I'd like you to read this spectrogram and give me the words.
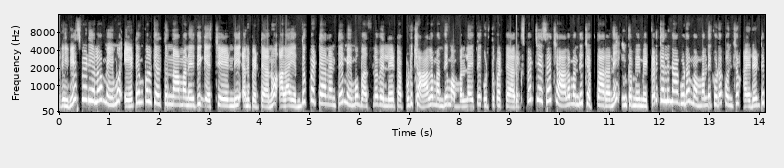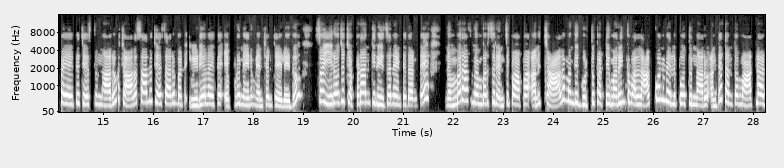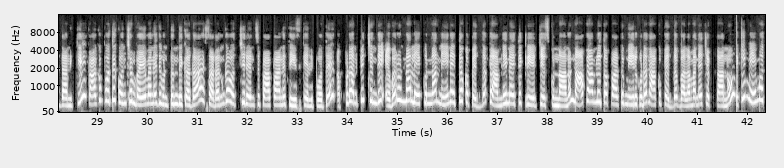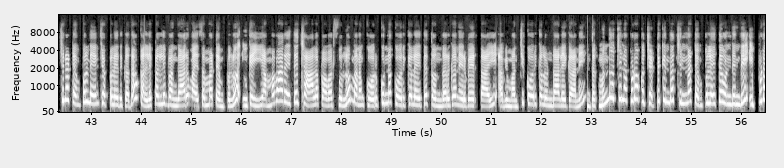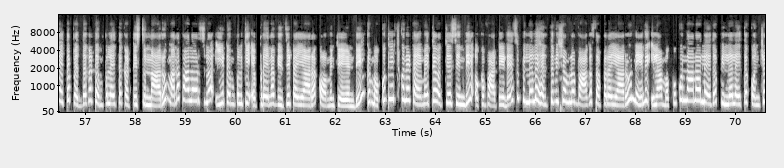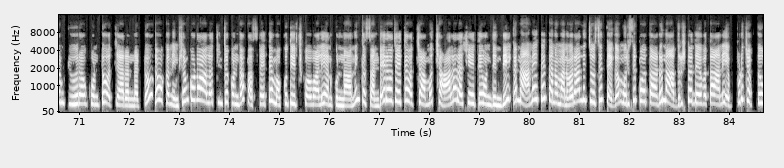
Previous వీడియోలో మేము ఏ టెంపుల్కి వెళ్తున్నాం అనేది గెస్ట్ చేయండి అని పెట్టాను. అలా ఎందుకు పెట్టానంటే మేము బస్సులో వెళ్ళేటప్పుడు చాలా మంది మమ్మల్ని అయితే గుర్తుపట్టారు. ఎక్స్పెక్ట్ చేసే చాలా మంది చెప్తారని. ఇంకా మేము ఎక్కడికి వెళ్ళినా కూడా మమ్మల్ని కూడా కొంచెం ఐడెంటిఫై అయితే చేస్తున్నారు. చాలా సార్లు చేశారు బట్ వీడియోలో అయితే ఎప్పుడు నేను మెన్షన్ చేయలేదు. సో ఈ రోజు చెప్పడానికి రీజన్ ఏంటిదంటే నెంబర్ ఆఫ్ మెంబర్స్ రెంచి పాప అని చాలా మంది గుర్తుపట్టి మరి ఇంక వాళ్ళు లాక్కొని వెళ్ళిపోతున్నారు. అంటే తనతో మాట్లాడడానికి. కాకపోతే కొంచెం భయం అనేది ఉంటుంది కదా సడన్గా వచ్చి రెంచి పాప అని తీసుకెళ్ళిపోతే అప్పుడు అనిపించింది ఎవరున్నా లేకున్నా నేనైతే ఒక పెద్ద ఫ్యామిలీని అయితే క్రియేట్ చేసుకున్నాను. నా ఫ్యామిలీతో పాటు మీరు కూడా నాకు పెద్ద బలం అనే చెప్తాను. మేము వచ్చిన టెంపుల్ నేమ్ చెప్పలేదు కదా కల్లెపల్లి బంగారు మైసమ్మ టెంపుల్ ఇంకా ఈ అమ్మవారు అయితే చాలా పవర్ఫుల్ మనం కోరుకున్న కోరి అయితే తొందరగా నెరవేరుతాయి. అవి మంచి కోరికలు ఉండాలే గాని ఇంతకు ముందు వచ్చినప్పుడు ఒక చెట్టు కింద చిన్న టెంపుల్ అయితే ఉండింది. ఇప్పుడైతే పెద్దగా టెంపుల్ అయితే కట్టిస్తున్నారు. మన ఫాలోవర్స్లో ఈ టెంపుల్కి ఎప్పుడైనా విజిట్ అయ్యారా? కామెంట్ చేయండి. ఇక మొక్కు తీర్చుకునే టైం అయితే వచ్చేసింది. ఒక ఫార్టీ డేస్ పిల్లలు హెల్త్ విషయంలో బాగా సఫర్ అయ్యారు. నేను ఇలా మొక్కుకున్నానో లేదో పిల్లలు అయితే కొంచెం క్యూర్ అవ్వుకుంటూ వచ్చారన్నట్టు. ఒక నిమిషం కూడా ఆలోచించకుండా ఫస్ట్ అయితే మొక్కు తీర్చుకోవాలి అనుకున్నాను. ఇంకా సండే రోజు అయితే వచ్చాము. చాలా రష్ అయితే ఉండింది. ఇక నానైతే తన మనవరాల్ని చూసి తెగ మురిసిపోతాడు నా అదృష్ట దేవత అని ఎప్పుడు చెప్తూ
